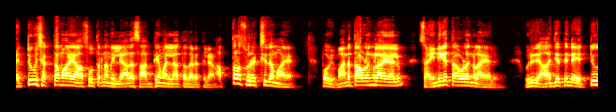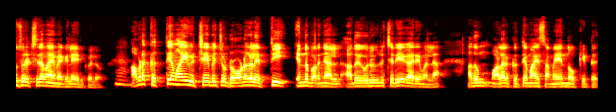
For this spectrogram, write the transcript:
ഏറ്റവും ശക്തമായ ആസൂത്രണം ഇല്ലാതെ സാധ്യമല്ലാത്ത തരത്തിലാണ്. അത്ര സുരക്ഷിതമായ ഇപ്പോൾ വിമാനത്താവളങ്ങളായാലും സൈനിക താവളങ്ങളായാലും ഒരു രാജ്യത്തിന്റെ ഏറ്റവും സുരക്ഷിതമായ മേഖലയായിരിക്കുമല്ലോ. അവിടെ കൃത്യമായി വിക്ഷേപിച്ചു ഡ്രോണുകൾ എത്തി എന്ന് പറഞ്ഞാൽ അത് ഒരു ഒരു ചെറിയ കാര്യമല്ല. അതും വളരെ കൃത്യമായ സമയം നോക്കിയിട്ട്.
